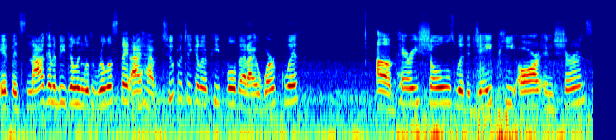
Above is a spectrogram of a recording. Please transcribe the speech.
If it's not going to be dealing with real estate, I have two particular people that I work with. Um, Perry Scholes with JPR Insurance.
